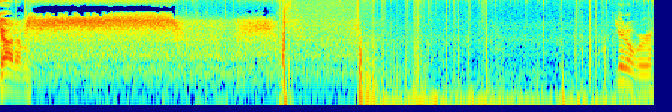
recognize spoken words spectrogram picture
Got him. Get over.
